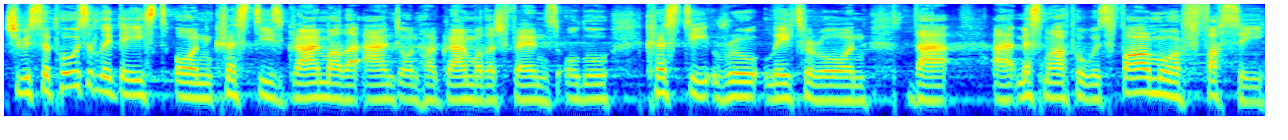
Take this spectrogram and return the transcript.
She was supposedly based on Christie's grandmother and on her grandmother's friends, although Christie wrote later on that uh, Miss Marple was far more fussy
